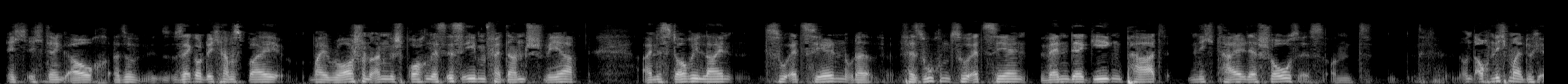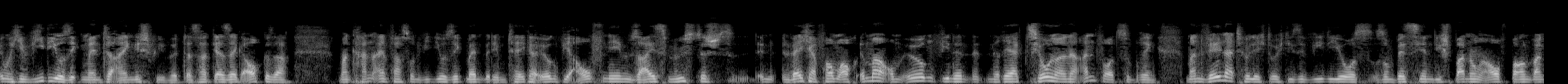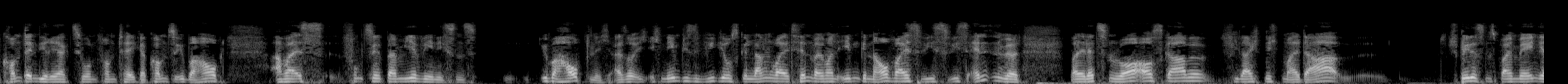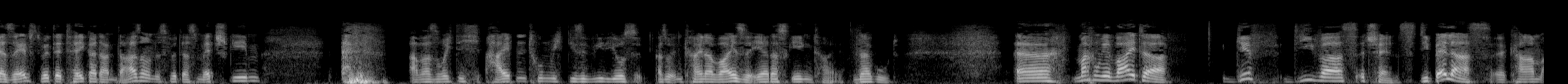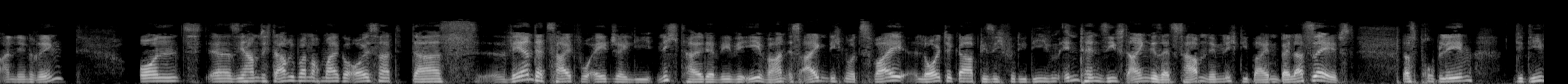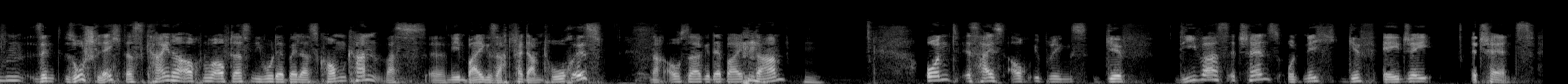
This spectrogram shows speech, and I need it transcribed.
ich, ich denke auch. Also Zack und ich haben es bei, bei Raw schon angesprochen. Es ist eben verdammt schwer, eine Storyline zu erzählen oder versuchen zu erzählen, wenn der Gegenpart nicht Teil der Shows ist. Und und auch nicht mal durch irgendwelche Videosegmente eingespielt wird. Das hat ja Zack auch gesagt. Man kann einfach so ein Videosegment mit dem Taker irgendwie aufnehmen, sei es mystisch, in, in welcher Form auch immer, um irgendwie eine, eine, Reaktion oder eine Antwort zu bringen. Man will natürlich durch diese Videos so ein bisschen die Spannung aufbauen. Wann kommt denn die Reaktion vom Taker? Kommt sie überhaupt? Aber es funktioniert bei mir wenigstens überhaupt nicht. Also ich, ich nehme diese Videos gelangweilt hin, weil man eben genau weiß, wie es enden wird. Bei der letzten Raw-Ausgabe, vielleicht nicht mal da, spätestens bei Mania selbst wird der Taker dann da sein und es wird das Match geben. Aber so richtig hypen tun mich diese Videos also in keiner Weise, eher das Gegenteil. Na gut. Äh, machen wir weiter. Give Divas a Chance. Die Bellas äh, kamen an den Ring und äh, sie haben sich darüber nochmal geäußert, dass während der Zeit, wo AJ Lee nicht Teil der WWE waren, es eigentlich nur zwei Leute gab, die sich für die Diven intensivst eingesetzt haben, nämlich die beiden Bellas selbst. Das Problem, die Diven sind so schlecht, dass keiner auch nur auf das Niveau der Bellas kommen kann, was äh, nebenbei gesagt verdammt hoch ist, nach Aussage der beiden Damen. Hm. Und es heißt auch übrigens Give Divas a Chance und nicht Give AJ a Chance.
